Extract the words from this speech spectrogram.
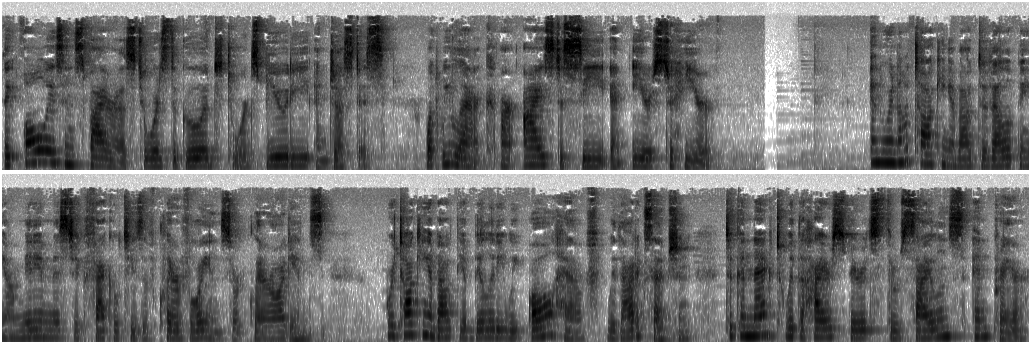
They always inspire us towards the good, towards beauty and justice. What we lack are eyes to see and ears to hear. And we're not talking about developing our mediumistic faculties of clairvoyance or clairaudience. We're talking about the ability we all have, without exception, to connect with the higher spirits through silence and prayer.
